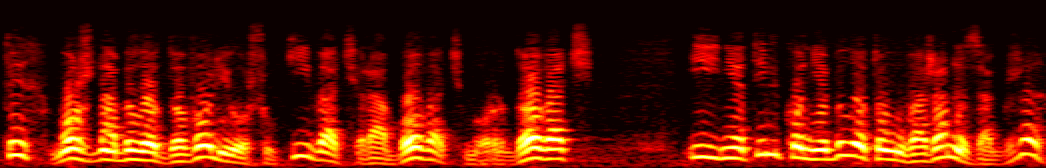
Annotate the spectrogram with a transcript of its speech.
Tych można było dowoli oszukiwać, rabować, mordować i nie tylko nie było to uważane za grzech,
